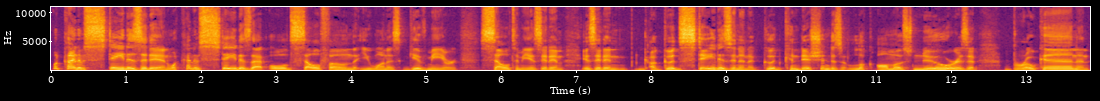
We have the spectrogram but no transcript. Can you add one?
What kind of state is it in? What kind of state is that old cell phone that you want to give me or sell to me? Is it in is it in a good state? Is it in a good condition? Does it look almost new or is it broken and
